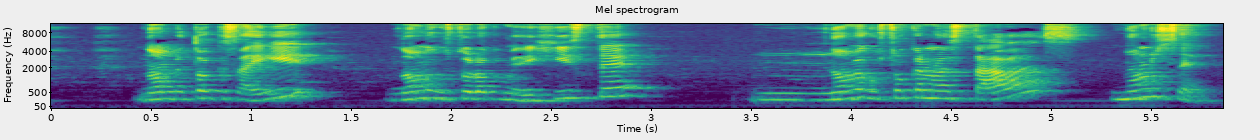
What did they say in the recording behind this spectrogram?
no me toques ahí, no me gustó lo que me dijiste, no me gustó que no estabas, no lo sé.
